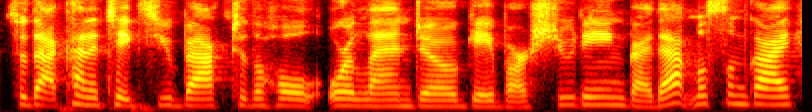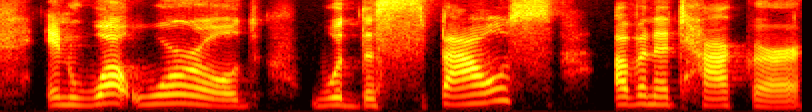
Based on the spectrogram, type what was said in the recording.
So that kind of takes you back to the whole orlando gay bar shooting by that muslim guy. In what world would the spouse of an attacker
